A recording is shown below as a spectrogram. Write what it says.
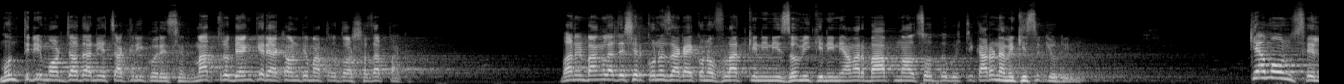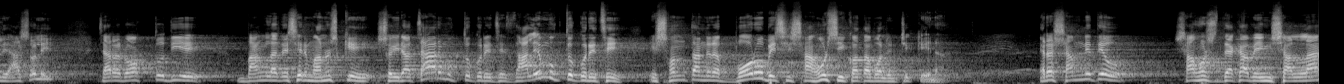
মন্ত্রীর মর্যাদা নিয়ে চাকরি করেছেন, মাত্র ব্যাংকের অ্যাকাউন্টে মাত্র দশ হাজার টাকা। মানে বাংলাদেশের কোনো জায়গায় কোনো ফ্ল্যাট কিনিনি, জমি কিনিনি, আমার বাপ মা চোদ্দ গোষ্ঠী, কারণ আমি কিছু কেউ কিনিনি। কেমন ছেলে, আসলে যারা রক্ত দিয়ে বাংলাদেশের মানুষকে স্বৈরাচার মুক্ত করেছে জালে মুক্ত করেছে এই সন্তানেরা বড় বেশি সাহসী, কথা বলেন ঠিক না এরা সামনেতেও সাহস দেখাবে ইনশাল্লাহ।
